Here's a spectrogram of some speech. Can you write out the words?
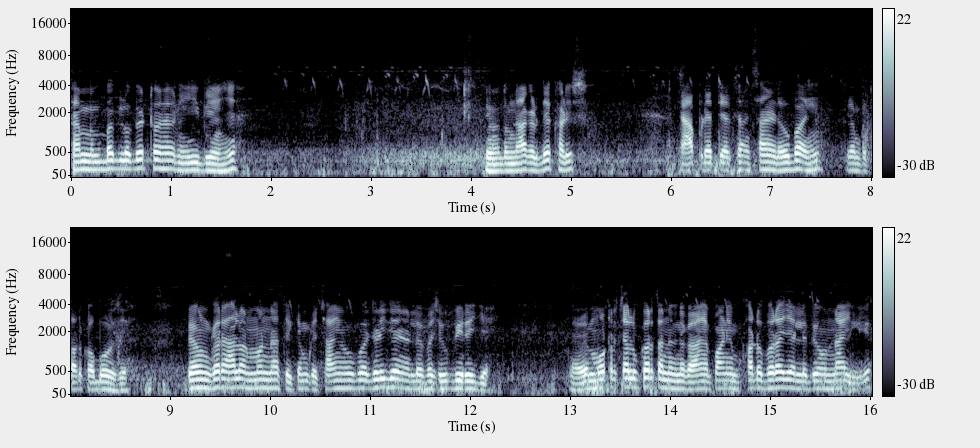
સામે બગલો બેઠો છે ને એ બી છે. હું તમને આગળ દેખાડીશ. આપણે અત્યારે સાંજે ઊભા છીએ. કેમ કે તડકો બહુ છે. પેવું ઘરે હાલવાનું મન નથી. કેમ કે છાંયો ઉપર ચડી જાય ને એટલે પછી ઊભી રહી જાય. હવે મોટર ચાલુ કરતા નથી અહીંયા પાણી ખાડો ભરાઈ જાય એટલે તેઓ નાહી લઈએ.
